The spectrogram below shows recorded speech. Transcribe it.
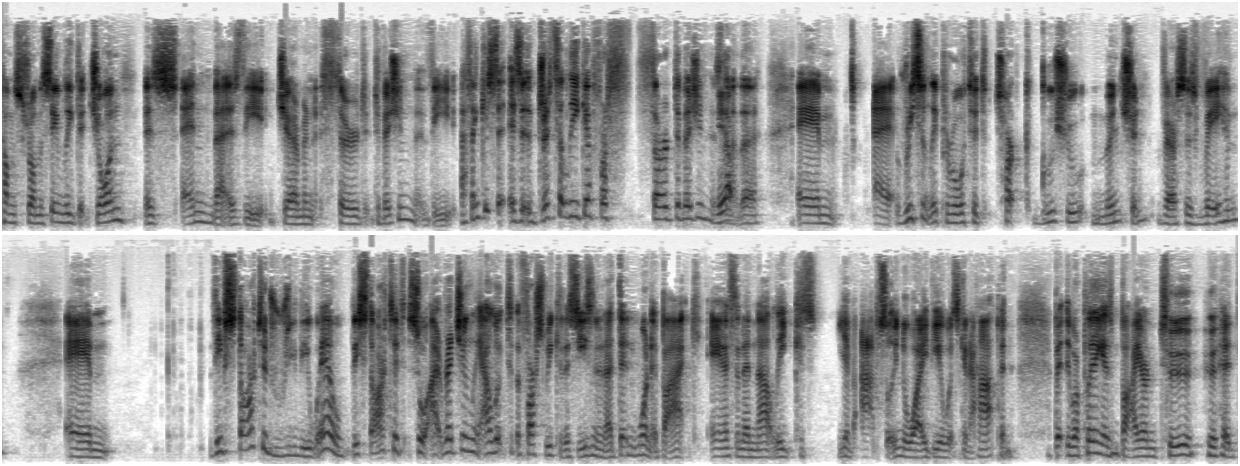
comes from the same league that John is in. That is the German third division. The I think it's is it Dritte Liga for th- third division? Is Yep. that the um, uh, recently promoted Türkgücü München versus Wehen? Um, they've started really well. They started so originally I looked at the first week of the season and I didn't want to back anything in that league because you have absolutely no idea what's going to happen. But they were playing against Bayern two, who had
